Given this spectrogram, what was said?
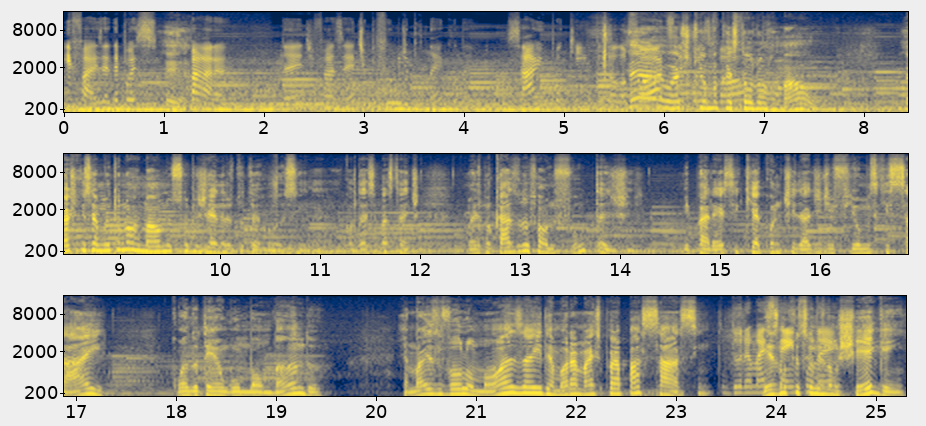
e faz. Aí depois É. para, né, de fazer. É tipo filme de boneco, né? Sai um pouquinho dos holofotes. É, eu acho que é uma depois questão volta. normal. Eu acho que isso é muito normal no subgênero do terror, assim, né? Acontece bastante. Mas no caso do found footage, me parece que a quantidade de filmes que sai quando tem algum bombando é mais volumosa e demora mais para passar, assim. Dura mais mesmo tempo, que os filmes né? não cheguem,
